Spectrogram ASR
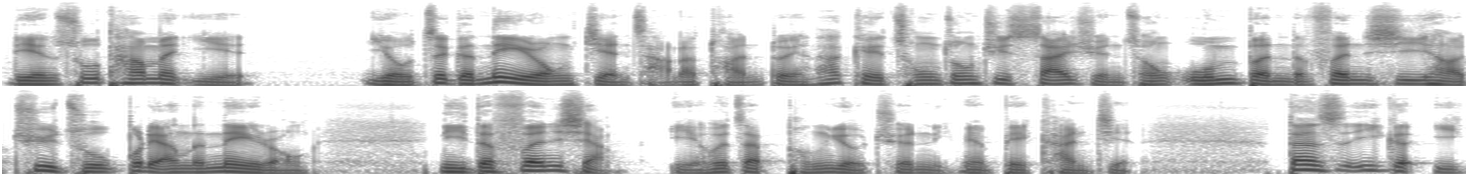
脸书他们也。有这个内容检查的团队，他可以从中去筛选，从文本的分析哈，去除不良的内容。你的分享也会在朋友圈里面被看见。但是一个以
